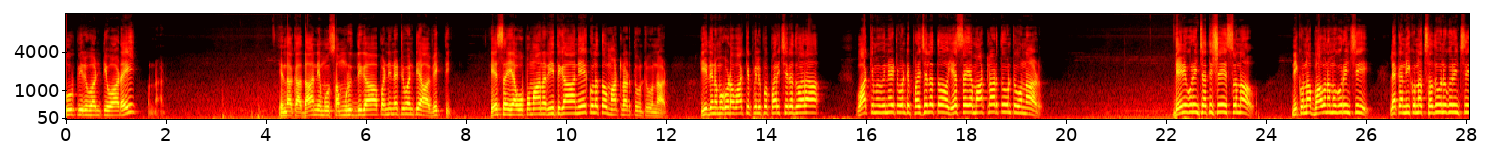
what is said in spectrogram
ఊపిరి వంటి వాడై ఉన్నాడు. ఇందాక ధాన్యము సమృద్ధిగా పండినటువంటి ఆ వ్యక్తి ఏసయ్య ఉపమాన రీతిగా అనేకులతో మాట్లాడుతూ ఉంటూ ఉన్నాడు. ఈ దినము కూడా వాక్య పిలుపు పరిచర్య ద్వారా వాక్యము వినేటువంటి ప్రజలతో ఏసయ్య మాట్లాడుతూ ఉంటూ ఉన్నాడు. దేని గురించి అతిశయిస్తున్నావు? నీకున్న భవనము గురించి లేక నీకున్న చదువుని గురించి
